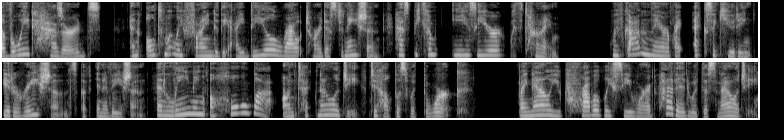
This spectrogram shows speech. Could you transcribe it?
avoid hazards, and ultimately find the ideal route to our destination has become easier with time. We've gotten there by executing iterations of innovation and leaning a whole lot on technology to help us with the work. By now, you probably see where I'm headed with this analogy.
